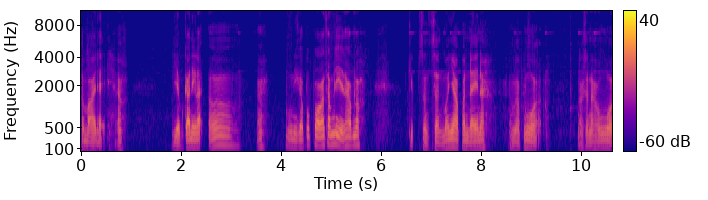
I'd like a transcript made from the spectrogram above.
สบายได้เอาเหยียบกันอีกแล้วอ๋ออะมือนี้ก็พอๆกันซ้ำนี่นะครับเนาะ เก็บสันๆบ่อยาวปานใดนะสำหรับงัวลักษณะของงัว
